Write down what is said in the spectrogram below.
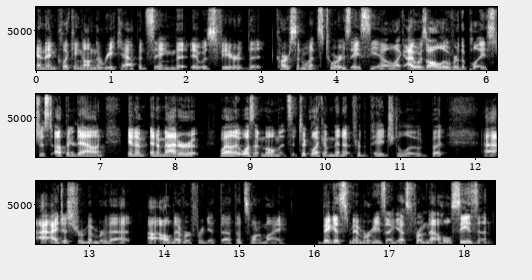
And then clicking on the recap and seeing that it was feared that Carson Wentz tore his ACL. Like I was all over the place, just up and down in a in a matter of well, it wasn't moments. It took like a minute for the page to load, but uh, I, I, just remember that. I, will never forget that. That's one of my biggest memories, I guess, from that whole season.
